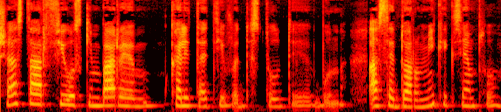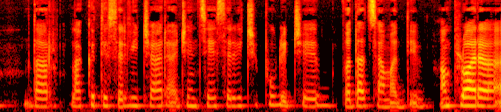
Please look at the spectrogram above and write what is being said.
Și asta ar fi o schimbare calitativă destul de bună. Asta e doar un mic exemplu, dar la câte servicii are Agenția Servicii Publice, vă dați seama de amploarea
